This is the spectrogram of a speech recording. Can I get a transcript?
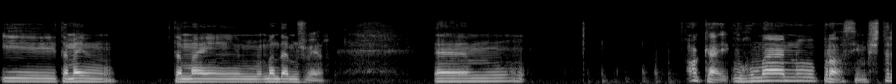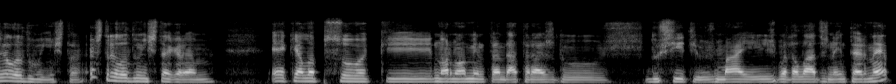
e também, também mandamos ver. Hum, Ok, o Romano, próximo, estrela do Insta. A estrela do Instagram é aquela pessoa que normalmente anda atrás dos, dos sítios mais badalados na internet.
